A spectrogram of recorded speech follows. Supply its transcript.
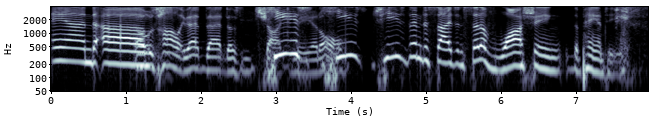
And um, oh, it was Holly. That that doesn't shock me at all. he's he's then decides instead of washing the panties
